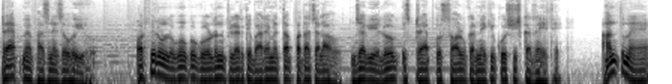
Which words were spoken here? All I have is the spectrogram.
ट्रैप में फंसने से हुई हो। और फिर उन लोगों को गोल्डन पिलर के बारे में तब पता चला हो, जब ये लोग इस ट्रैप को सॉल्व करने की कोशिश कर रहे थे। अंत में,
